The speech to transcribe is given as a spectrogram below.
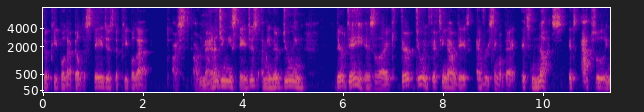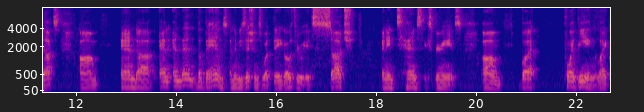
the people that build the stages the people that are are managing these stages i mean they're doing their day is like they're doing 15 hour days every single day. It's nuts. It's absolutely nuts. Um, and uh, and and then the bands and the musicians what they go through it's such an intense experience. Um, but point being like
